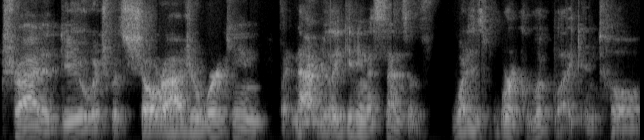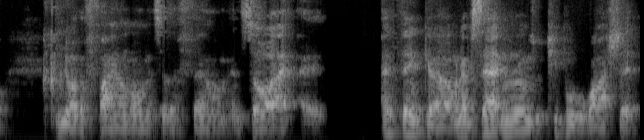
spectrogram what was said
try to do, which was show Roger working, but not really getting a sense of what his work looked like until you know the final moments of the film. And so I I, I think uh, when I've sat in rooms with people who watched it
